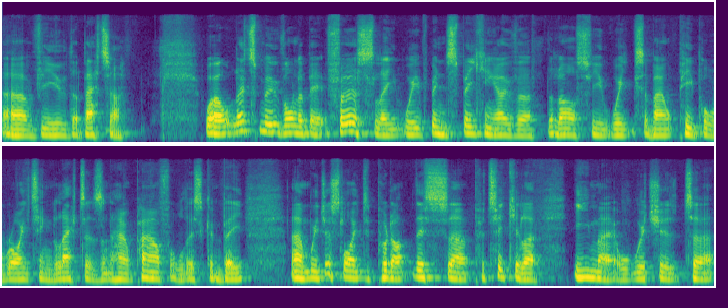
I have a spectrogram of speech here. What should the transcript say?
uh, view, the better. Well, let's move on a bit. Firstly, we've been speaking over the last few weeks about people writing letters and how powerful this can be. And we just like to put up this uh, particular email, which it, uh,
